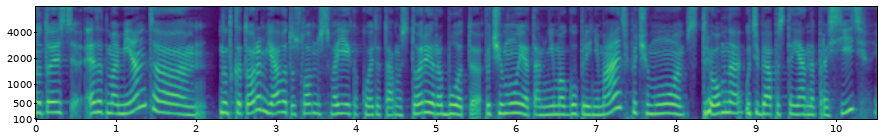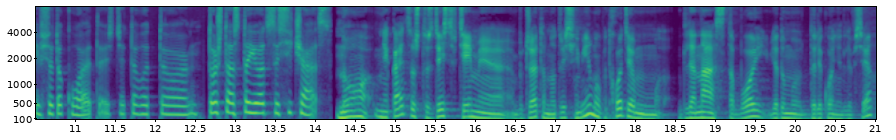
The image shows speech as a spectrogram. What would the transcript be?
Ну, то есть этот момент, э, над которым я вот условно своей какой-то там истории работаю. Почему я там не могу принимать, почему стрёмно у тебя постоянно просить, платить и все такое. То есть это вот э, то, что остается сейчас. Но мне кажется, что здесь в теме бюджета внутри семьи мы подходим для нас с тобой, я думаю, далеко не для всех,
